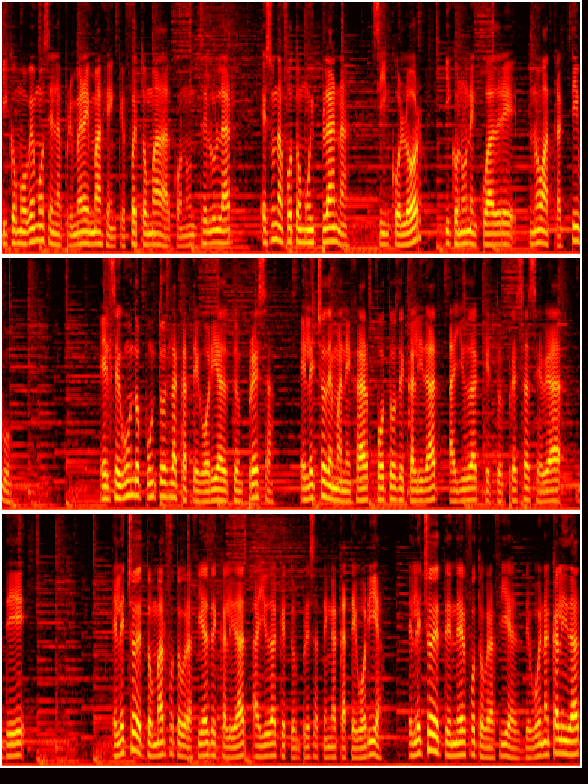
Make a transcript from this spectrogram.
y como vemos en la primera imagen que fue tomada con un celular, es una foto muy plana, sin color y con un encuadre no atractivo. El segundo punto es la categoría de tu empresa. El hecho de manejar fotos de calidad ayuda a que tu empresa se vea de... El hecho de tomar fotografías de calidad ayuda a que tu empresa tenga categoría. El hecho de tener fotografías de buena calidad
